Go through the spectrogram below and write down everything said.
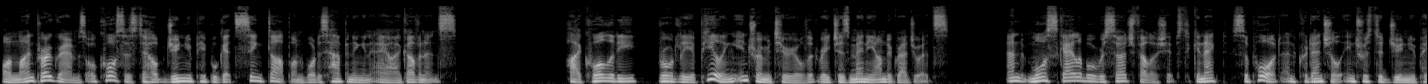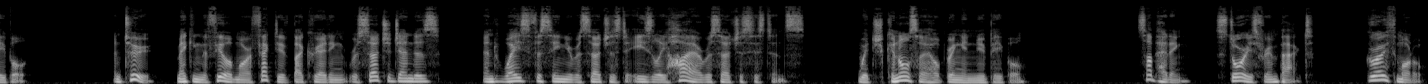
Online programs or courses to help junior people get synced up on what is happening in AI governance. High quality, broadly appealing intro material that reaches many undergraduates. And more scalable research fellowships to connect, support, and credential interested junior people. And two, making the field more effective by creating research agendas and ways for senior researchers to easily hire research assistants, which can also help bring in new people. Subheading Stories for Impact. Growth Model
